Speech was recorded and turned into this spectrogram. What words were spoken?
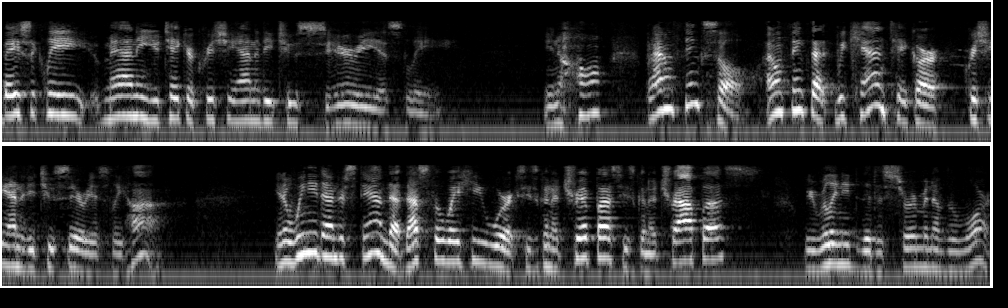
basically, Manny, you take your Christianity too seriously. You know? But I don't think so. I don't think that we can take our Christianity too seriously, huh? You know, we need to understand that. That's the way He works. He's going to trip us, He's going to trap us. We really need the discernment of the Lord.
